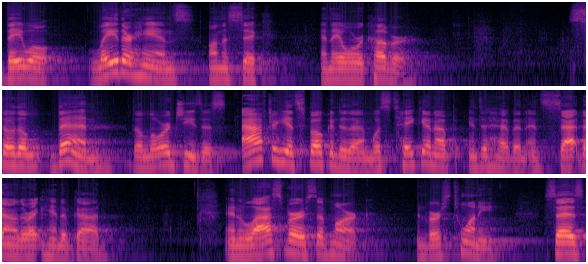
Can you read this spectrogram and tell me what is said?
They will lay their hands on the sick and they will recover. So the, then the Lord Jesus, after he had spoken to them, was taken up into heaven and sat down at the right hand of God. And the last verse of Mark, in verse 20, says,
